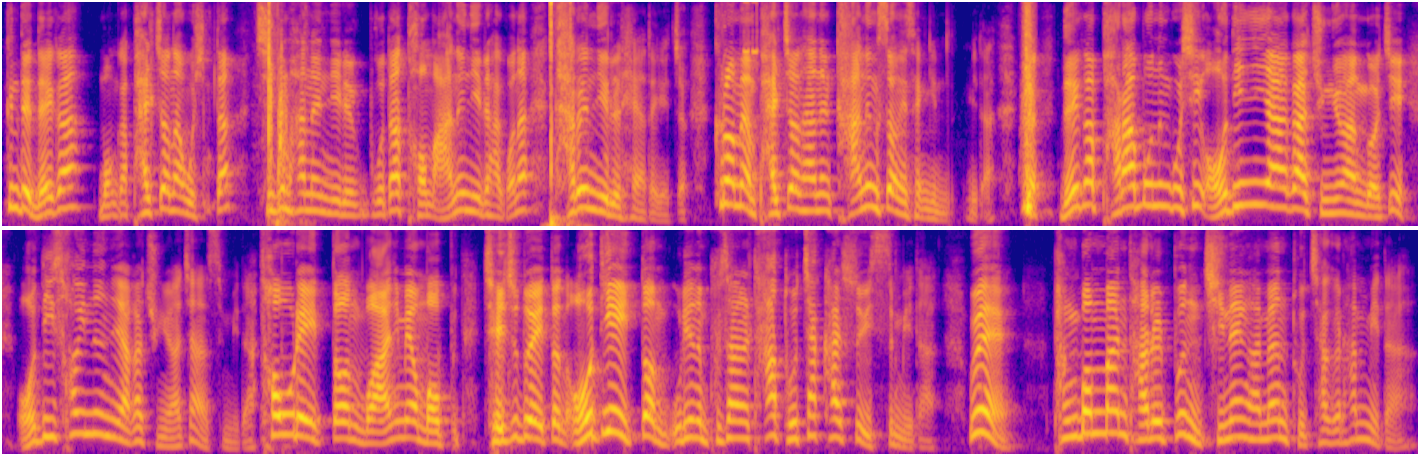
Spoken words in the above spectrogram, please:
근데 내가 뭔가 발전하고 싶다? 지금 하는 일보다 더 많은 일을 하거나 다른 일을 해야 되겠죠. 그러면 발전하는 가능성이 생깁니다. 그러니까 내가 바라보는 곳이 어디냐가 중요한 거지 어디 서 있느냐가 중요하지 않습니다. 서울에 있던 뭐 아니면 뭐 제주도에 있던 어디에 있던 우리는 부산을 다 도착할 수 있습니다. 왜? 방법만 다를 뿐 진행하면 도착을 합니다.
